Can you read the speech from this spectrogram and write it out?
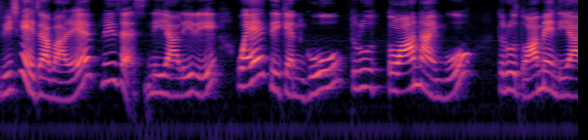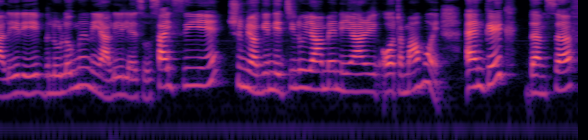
ရွေးချယ်ကြပါတယ် places နေရာလေးတွေ where they can go သူတို့သွားနိုင်ဖို့ သူတို့သွားမဲ့နေရာလေးတွေဘယ်လိုလုပ်မဲ့နေရာလေးလဲဆို site seeing ရှုမြော်ကင်းတွေကြည့်လို့ရမယ့်နေရာတွေ or ဓမ္မမဟုတ် engage themselves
